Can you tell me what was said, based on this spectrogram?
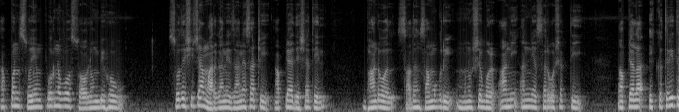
आपण स्वयंपूर्ण व स्वावलंबी होऊ. स्वदेशीच्या मार्गाने जाण्यासाठी आपल्या देशातील भांडवल साधनसामुग्री मनुष्यबळ आणि अन्य सर्व शक्ती आपल्याला एकत्रित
